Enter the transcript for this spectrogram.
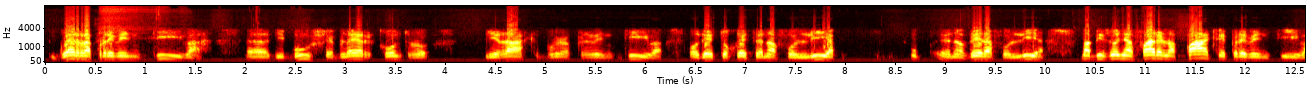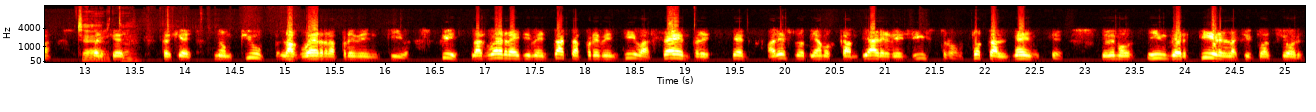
guerra preventiva eh, di Bush e Blair contro l'Iraq, guerra preventiva, ho detto questa è una follia, è una vera follia, ma bisogna fare la pace preventiva, certo. perché, perché non più la guerra preventiva, qui la guerra è diventata preventiva sempre, sempre. adesso dobbiamo cambiare registro totalmente, dobbiamo invertire la situazione,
